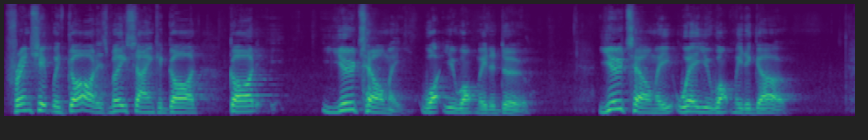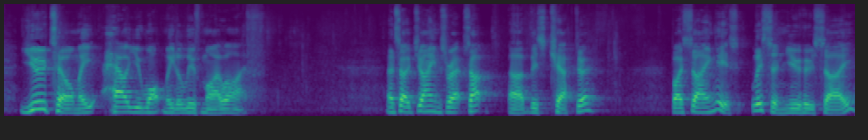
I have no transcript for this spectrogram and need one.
Friendship with God is me saying to God, God, you tell me what you want me to do. You tell me where you want me to go. You tell me how you want me to live my life. And so James wraps up uh, this chapter by saying this Listen, you who say,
